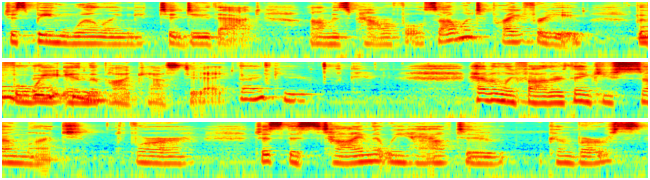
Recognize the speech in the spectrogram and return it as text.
just being willing to do that um, is powerful. So I want to pray for you before oh, we end the podcast today. Thank you. Okay. Heavenly Father, thank you so much for just this time that we have to converse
